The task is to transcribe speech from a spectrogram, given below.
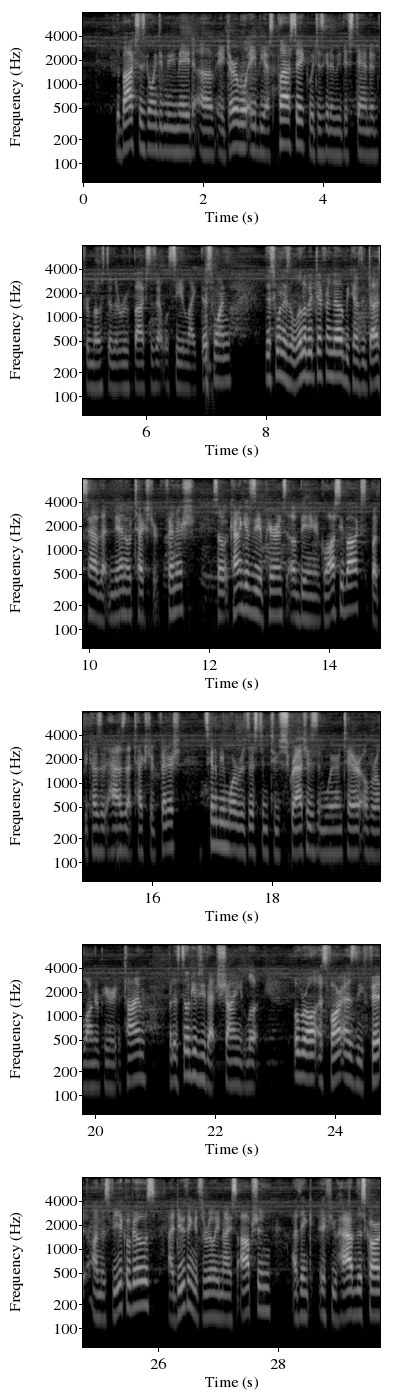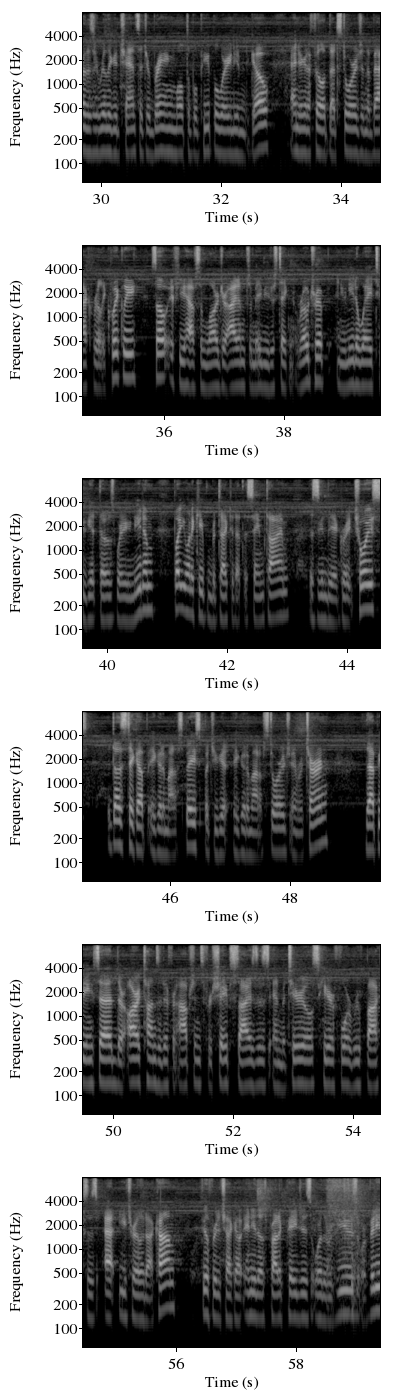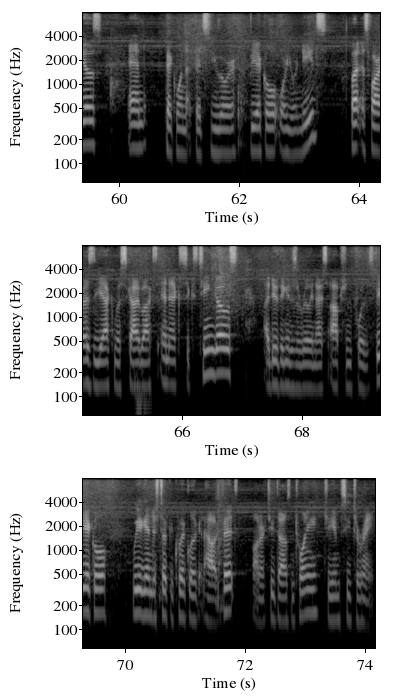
The box is going to be made of a durable ABS plastic, which is going to be the standard for most of the roof boxes that we'll see like this one. This one is a little bit different though because it does have that nano textured finish. So it kind of gives the appearance of being a glossy box, but because it has that textured finish, it's going to be more resistant to scratches and wear and tear over a longer period of time, but it still gives you that shiny look. Overall, as far as the fit on this vehicle goes, I do think it's a really nice option. I think if you have this car, there's a really good chance that you're bringing multiple people where you need them to go, and you're going to fill up that storage in the back really quickly. So if you have some larger items, or maybe you're just taking a road trip and you need a way to get those where you need them, but you want to keep them protected at the same time, this is going to be a great choice. It does take up a good amount of space, but you get a good amount of storage in return. That being said, there are tons of different options for shapes, sizes, and materials here for roof boxes at eTrailer.com. Feel free to check out any of those product pages or the reviews or videos and pick one that fits your vehicle or your needs. But as far as the Yakima Skybox NX16 goes, I do think it is a really nice option for this vehicle. We again just took a quick look at how it fits on our 2020 GMC Terrain.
